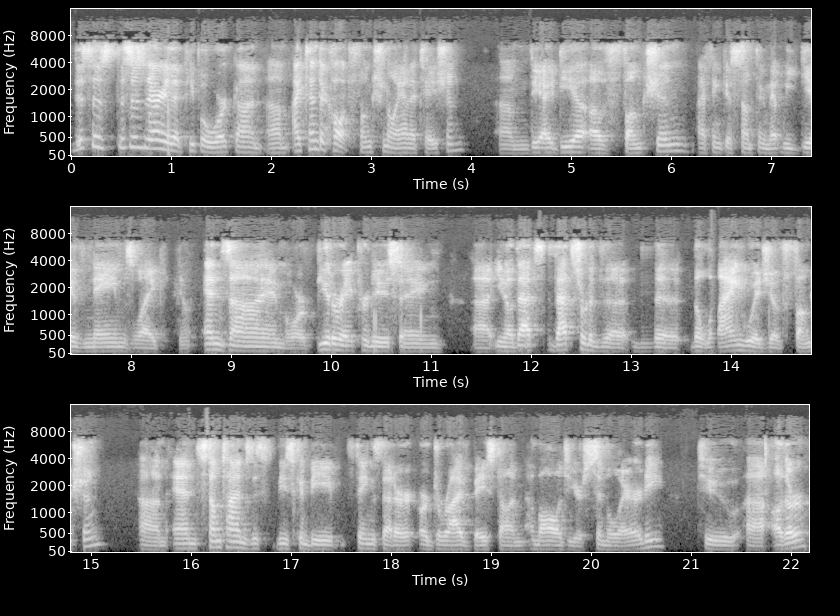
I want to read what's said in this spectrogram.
This is this is an area that people work on. Um, I tend to call it functional annotation. Um, the idea of function, I think, is something that we give names like you know, enzyme or butyrate producing. Uh, you know, that's that's sort of the the the language of function. Um, and sometimes this, these can be things that are, are derived based on homology or similarity to uh, other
